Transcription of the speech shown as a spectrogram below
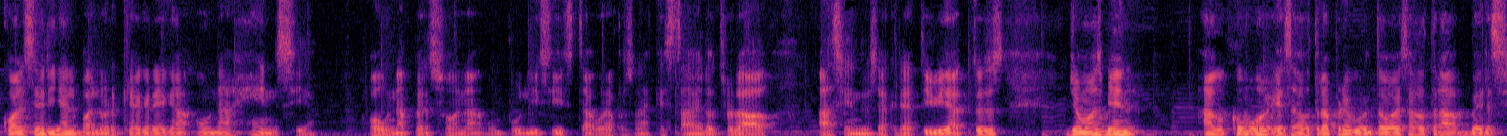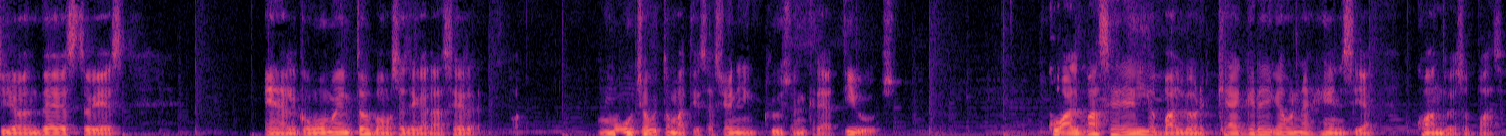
¿cuál sería el valor que agrega una agencia o una persona, un publicista, una persona que está del otro lado haciendo esa creatividad. Entonces, yo más bien hago como esa otra pregunta o esa otra versión de esto y es, en algún momento vamos a llegar a hacer mucha automatización, incluso en creativos. ¿Cuál va a ser el valor que agrega una agencia cuando eso pase?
